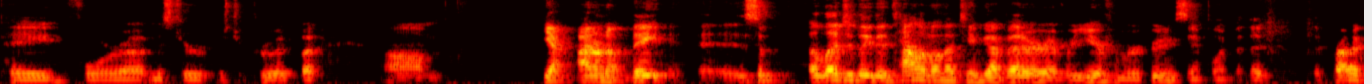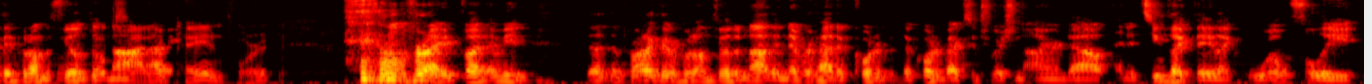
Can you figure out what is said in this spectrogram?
pay for uh, Mr. Mr. Pruitt. But um, yeah, I don't know. They uh, so allegedly the talent on that team got better every year from a recruiting standpoint, but the, the product they put on the field Well, did hope so. not. They're paying for it. right, but I mean, the, the product they were put on the field or not. They never had a quarter the quarterback situation ironed out, and it seemed like they like willfully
